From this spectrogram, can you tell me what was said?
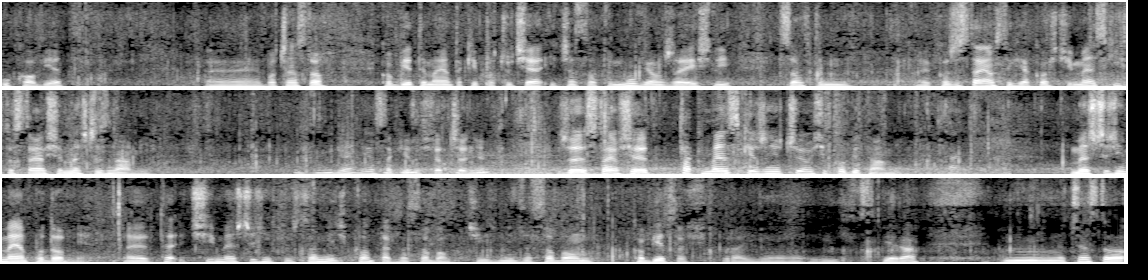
u kobiet. E, bo często kobiety mają takie poczucie i często o tym mówią, że jeśli są w tym, e, korzystają z tych jakości męskich, to stają się mężczyznami. Nie? Jest takie doświadczenie, że stają się tak męskie, że nie czują się kobietami. Tak. Mężczyźni mają podobnie. E, Te, ci mężczyźni, którzy chcą mieć kontakt ze sobą, czyli mieć ze sobą kobiecość, która ich wspiera, często e,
